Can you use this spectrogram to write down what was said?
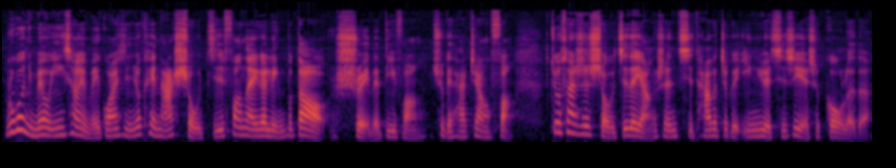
如果你没有音箱也没关系，你就可以拿手机放在一个淋不到水的地方去给它这样放。就算是手机的扬声器，它的这个音乐其实也是够了的。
